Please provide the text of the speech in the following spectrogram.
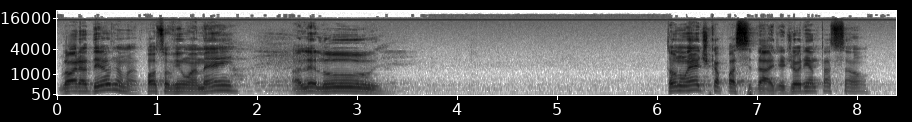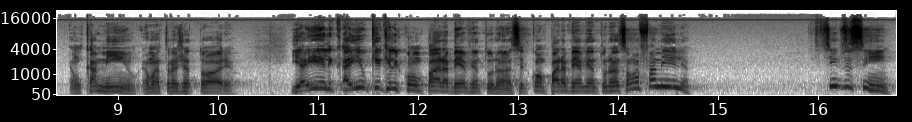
Glória a Deus, irmão. Posso ouvir um amém? amém. Aleluia. Então não é de capacidade, é de orientação. É um caminho, é uma trajetória. E aí, ele, aí o que, que ele compara a bem-aventurança? Ele compara a bem-aventurança a uma família. Simples assim.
